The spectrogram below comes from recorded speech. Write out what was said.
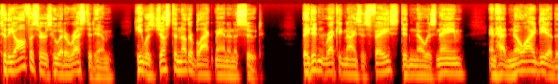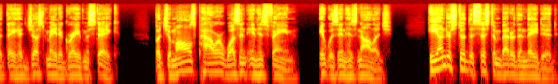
To the officers who had arrested him, he was just another black man in a suit. They didn't recognize his face, didn't know his name, and had no idea that they had just made a grave mistake. But Jamal's power wasn't in his fame, it was in his knowledge. He understood the system better than they did,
